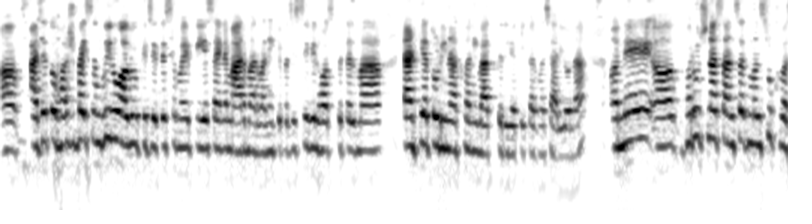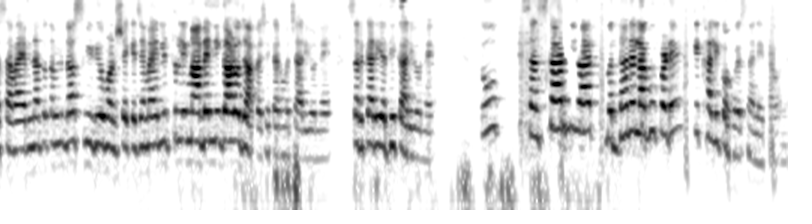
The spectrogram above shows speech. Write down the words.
આજે તો હર્ષભાઈ સંઘવીનું આવ્યું કે જે તે સમયે પીએસઆઈ ને માર મારવાની કે પછી સિવિલ હોસ્પિટલમાં ટાંટિયા તોડી નાખવાની વાત કરી હતી કર્મચારીઓના. અને ભરૂચના સાંસદ મનસુખ વસાવા એમના તો તમને દસ વીડિયો મળશે કે જેમાં એ લિટરલી મા બેનની ગાળો જ આપે છે કર્મચારીઓને સરકારી અધિકારીઓને. તો સંસ્કારની વાત બધાને લાગુ પડે કે ખાલી કોંગ્રેસના નેતાઓને?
